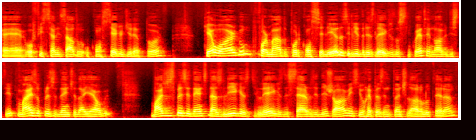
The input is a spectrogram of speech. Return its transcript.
é, oficializado o conselho diretor, que é o órgão formado por conselheiros e líderes leigos dos 59 distritos, mais o presidente da IELB, mais os presidentes das ligas de leigos, de servos e de jovens e o representante da hora luterana.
